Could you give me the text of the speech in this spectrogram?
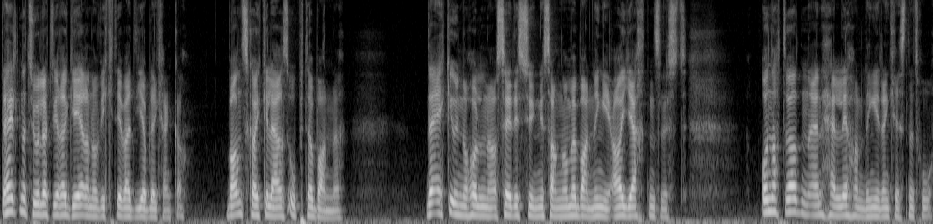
Det er helt naturlig at vi reagerer når viktige verdier blir krenka. Barn skal ikke læres opp til å banne. Det er ikke underholdende å se de synge sanger med banning i av hjertens lyst. Og nattverden er en hellig handling i den kristne tro.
